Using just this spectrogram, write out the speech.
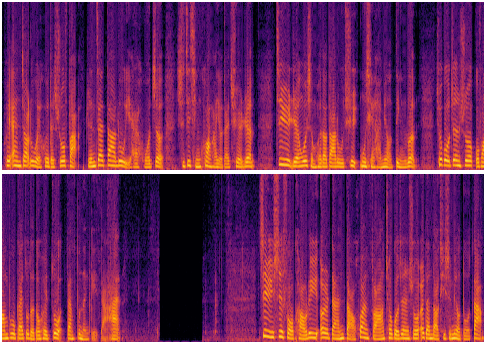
会按照陆委会的说法，人在大陆也还活着，实际情况还有待确认。至于人为什么会到大陆去，目前还没有定论。邱国正说，国防部该做的都会做，但不能给答案。至于是否考虑二胆岛换防，邱国正说，二胆岛其实没有多大，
